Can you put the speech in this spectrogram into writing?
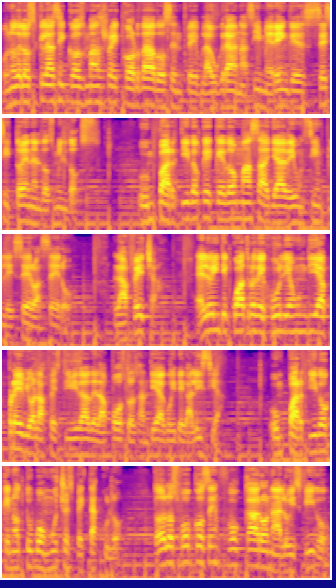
Uno de los clásicos más recordados entre blaugranas y merengues se citó en el 2002. Un partido que quedó más allá de un simple 0 a 0. La fecha, el 24 de julio, un día previo a la festividad del apóstol Santiago y de Galicia. Un partido que no tuvo mucho espectáculo. Todos los focos se enfocaron a Luis Figo,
